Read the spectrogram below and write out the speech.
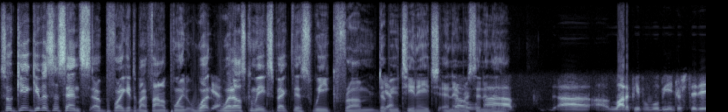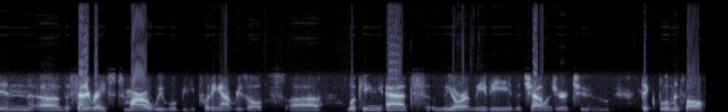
So, give, give us a sense uh, before I get to my final point. What yeah. what else can we expect this week from WTNH yeah. and Emerson so, and the uh, uh, a lot of people will be interested in uh, the Senate race. Tomorrow, we will be putting out results uh, looking at Leora Levy, the challenger to Dick Blumenthal.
